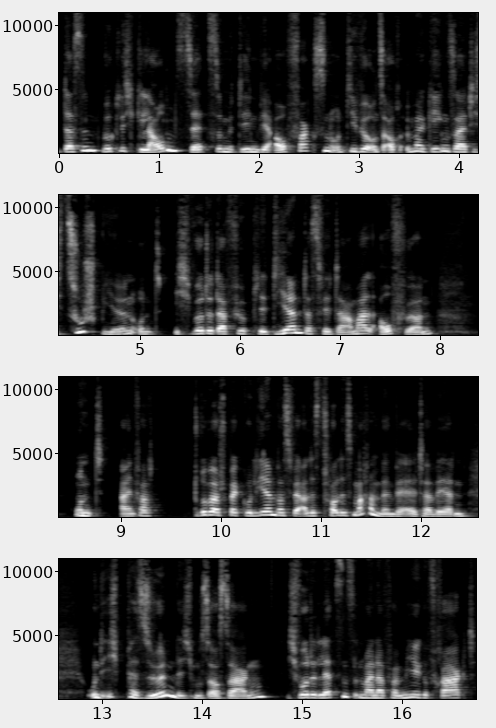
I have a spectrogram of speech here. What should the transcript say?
das sind wirklich Glaubenssätze, mit denen wir aufwachsen und die wir uns auch immer gegenseitig zuspielen. Und ich würde dafür plädieren, dass wir da mal aufhören und einfach drüber spekulieren, was wir alles Tolles machen, wenn wir älter werden. Und ich persönlich muss auch sagen, ich wurde letztens in meiner Familie gefragt,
